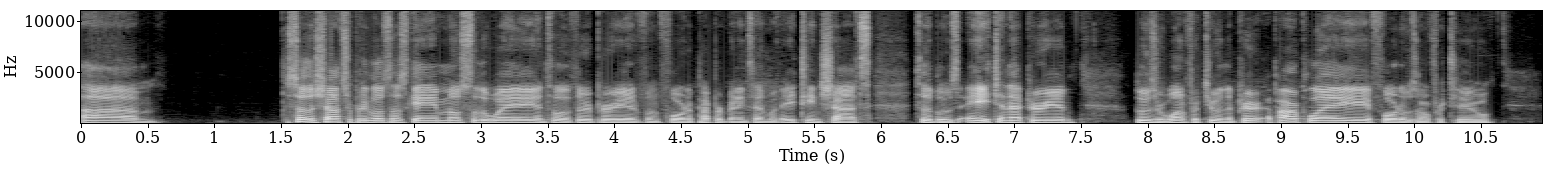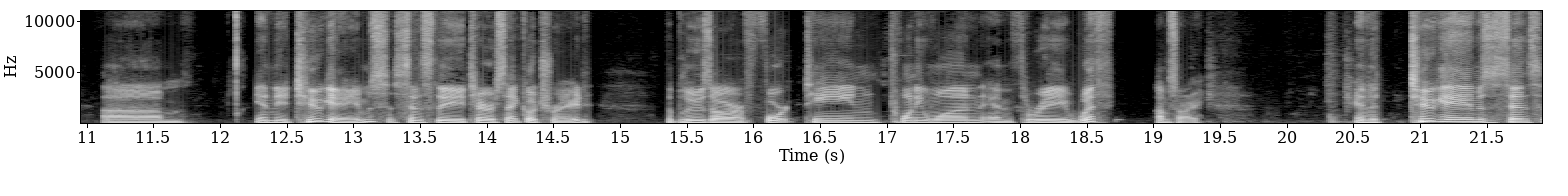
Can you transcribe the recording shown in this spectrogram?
Um, so the shots were pretty close in this game most of the way until the third period when Florida peppered Binnington with 18 shots to the Blues eight in that period. Blues were one for two in the power play. Florida was 0 for two. Um, in the two games since the Tarasenko trade, the Blues are 14, 21, and 3 with, I'm sorry, in the two games since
